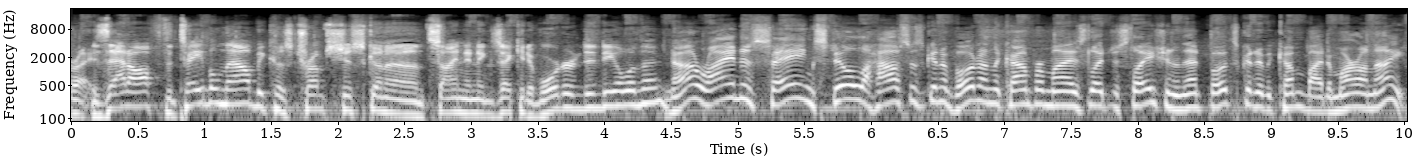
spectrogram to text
Right. Is that off the table now because Trump's just going to sign an executive order to deal with it? No, Ryan is saying still the House is going to vote on the compromise legislation, and that vote's going to become by tomorrow night.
